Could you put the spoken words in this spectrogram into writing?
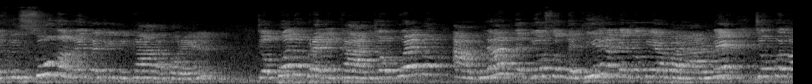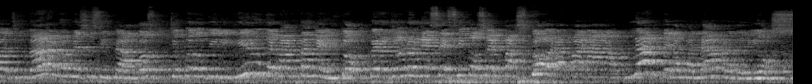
yo fui sumamente criticada por él. Yo puedo predicar, yo puedo hablar de Dios donde quiera que yo quiera pararme, yo puedo ayudar a los necesitados, yo puedo dirigir un departamento, pero yo no necesito ser pastora para hablar de la palabra de Dios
